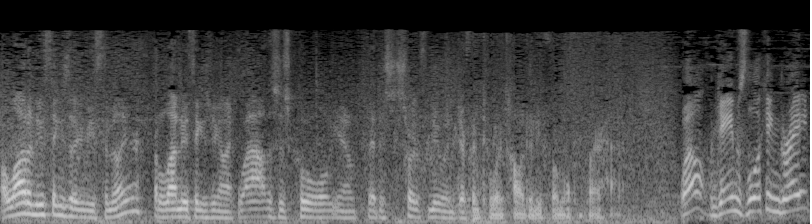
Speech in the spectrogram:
A lot of new things that are going to be familiar, but a lot of new things you're going to like wow, this is cool. You know that is sort of new and different to what Call of Duty 4 multiplayer had. Well, the game's looking great,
